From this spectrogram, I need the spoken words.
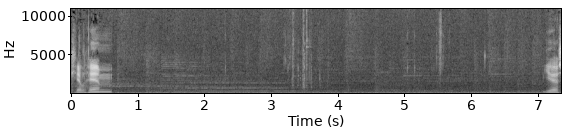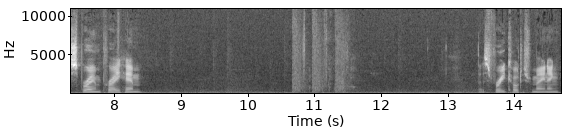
Kill him. Yeah, spray and pray him. There's three cultists remaining.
